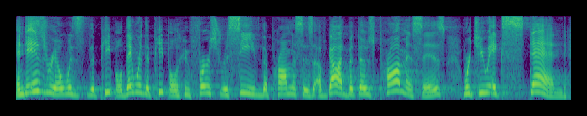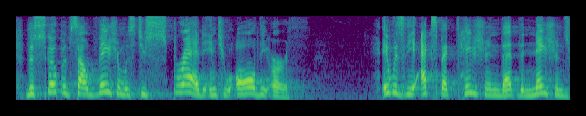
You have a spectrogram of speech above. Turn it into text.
And Israel was the people, they were the people who first received the promises of God, but those promises were to extend. The scope of salvation was to spread into all the earth. It was the expectation that the nations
